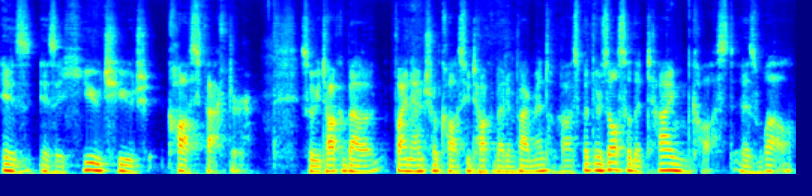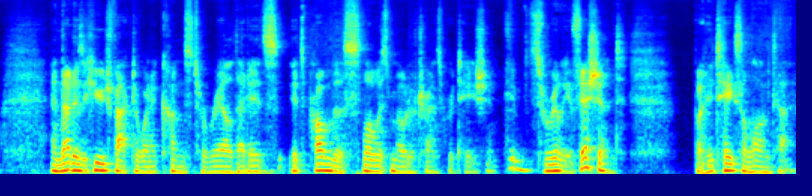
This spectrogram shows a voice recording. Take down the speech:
is is a huge, huge cost factor. So we talk about financial costs, we talk about environmental costs, but there's also the time cost as well. And that is a huge factor when it comes to rail, that it's it's probably the slowest mode of transportation. It's really efficient, but it takes a long time.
